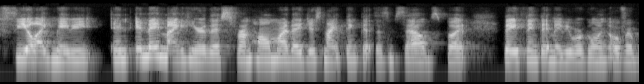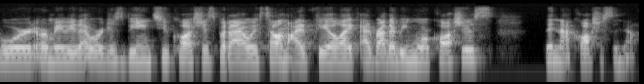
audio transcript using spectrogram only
feel like maybe and, and they might hear this from home or they just might think that themselves but they think that maybe we're going overboard or maybe that we're just being too cautious but i always tell them i feel like i'd rather be more cautious than not cautious enough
